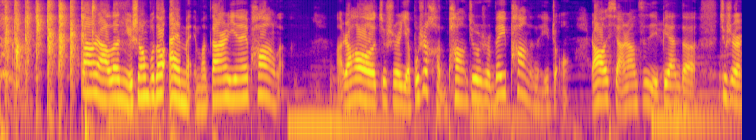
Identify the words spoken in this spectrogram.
当然了，女生不都爱美吗？当然因为胖了。啊，然后就是也不是很胖，就是微胖的那一种，然后想让自己变得就是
